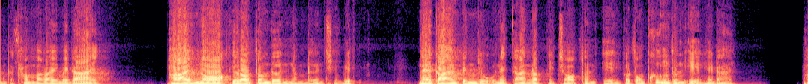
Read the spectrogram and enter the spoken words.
มันก็ทำอะไรไม่ได้ ภายนอกที่เราต้องเดินดำเนินชีวิต ในการเป็นอยู่ในการรับผิดชอบตนเองก็ต้องพึ่งตนเองให้ได้ ภ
